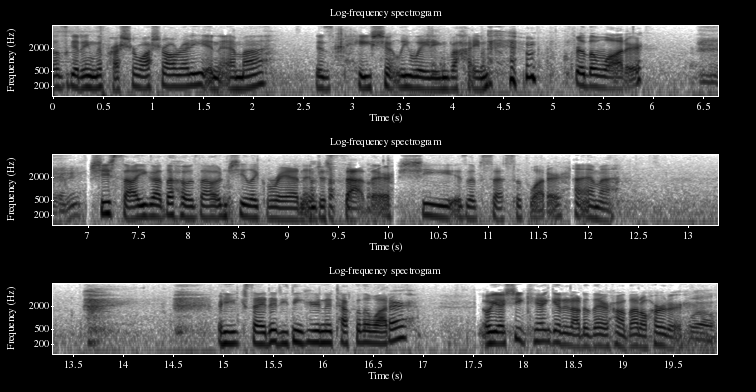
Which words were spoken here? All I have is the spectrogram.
Kyle's getting the pressure washer already and Emma is patiently waiting behind him for the water. Are you ready? She saw you got the hose out and she like ran and just sat there. She is obsessed with water. Huh, Emma? Are you excited? Do you think you're gonna tackle the water? Oh yeah, she can't get it out of there, huh? That'll hurt her. Well,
